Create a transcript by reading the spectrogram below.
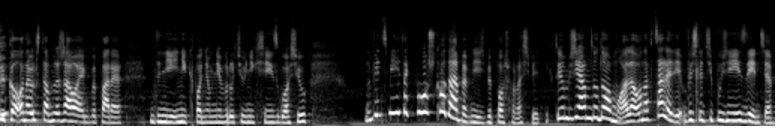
Tylko ona już tam leżała jakby parę dni i nikt po nią nie wrócił, nikt się nie zgłosił. No więc mi tak było szkoda, pewnie by poszła na śmietnik. To ją wzięłam do domu, ale ona wcale nie, ci później jej zdjęcie.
